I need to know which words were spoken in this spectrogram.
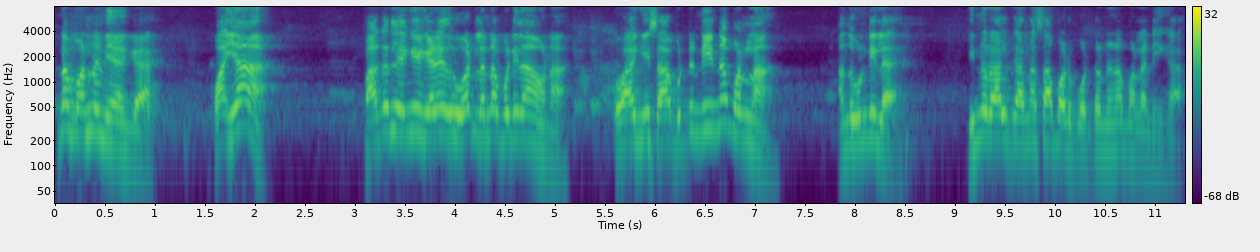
என்ன பண்ண நீ அங்கே? வா ஏன் பக்கத்தில் எங்கேயும் கிடையாது ஹோட்டலில் என்ன பண்ணி தான் ஆகணும் வாங்கி சாப்பிட்டு நீ என்ன பண்ணலாம்? அந்த உண்டியில். இன்னொரு ஆளுக்கு சாப்பாடு போட்டோன்னு என்ன பண்ணலாம் நீங்கள்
